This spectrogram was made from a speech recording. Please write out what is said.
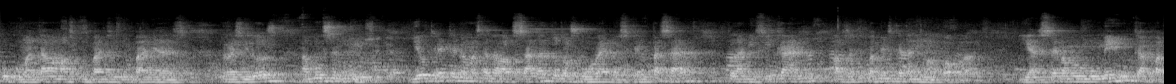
ho comentàvem els companys i companyes regidors, amb un sentit. Jo crec que no hem estat a l'alçada tots els governs que hem passat planificant els equipaments que tenim al poble. I ara estem en un moment que per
